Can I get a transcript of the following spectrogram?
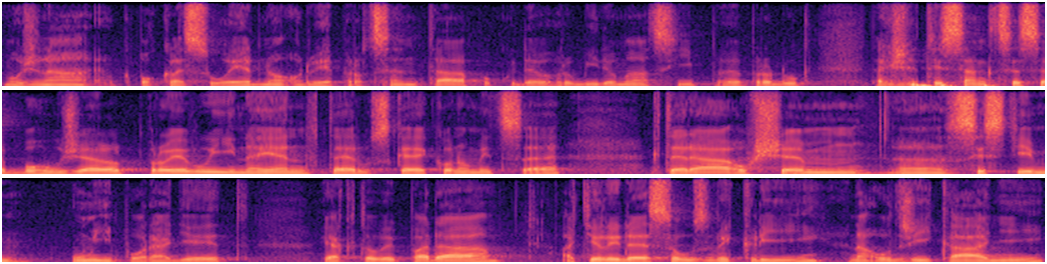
možná k poklesu o 1, o 2% pokud jde o hrubý domácí e, produkt. Takže ty sankce se bohužel projevují nejen v té ruské ekonomice, která ovšem e, si s tím umí poradit, jak to vypadá, a ti lidé jsou zvyklí na odříkání,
